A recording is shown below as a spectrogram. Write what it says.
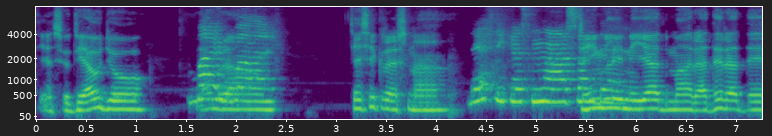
ત્યાં સુધી આવજો. રામ રામ. જય શ્રી કૃષ્ણ. જય શ્રી કૃષ્ણ ઢીંગલીની યાદમાં રાધે રાધે.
